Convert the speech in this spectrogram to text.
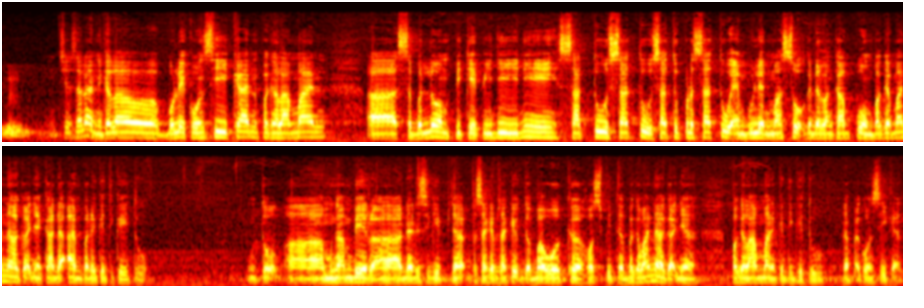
Hmm. Cik Salan, kalau boleh kongsikan pengalaman uh, sebelum PKPD ini satu-satu satu persatu ambulan masuk ke dalam kampung bagaimana agaknya keadaan pada ketika itu untuk uh, mengambil uh, dari segi pesakit-pesakit untuk bawa ke hospital bagaimana agaknya pengalaman ketika itu dapat kongsikan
